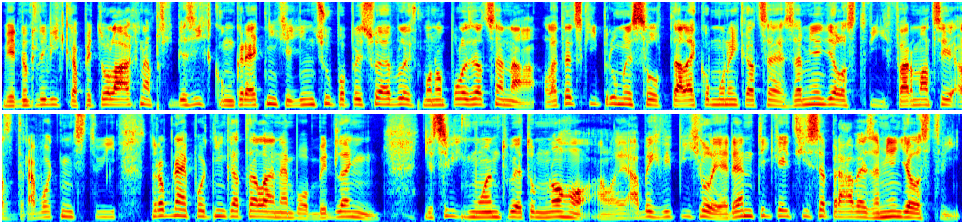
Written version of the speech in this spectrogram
V jednotlivých kapitolách na příbězích konkrétních jedinců popisuje vliv monopolizace na letecký průmysl, telekomunikace, zemědělství, farmaci a zdravotnictví, drobné podnikatele nebo bydlení. Děsivých momentů je tu mnoho, ale já bych vypíchl jeden týkající se právě zemědělství.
